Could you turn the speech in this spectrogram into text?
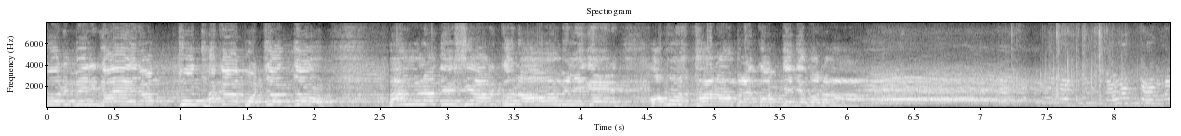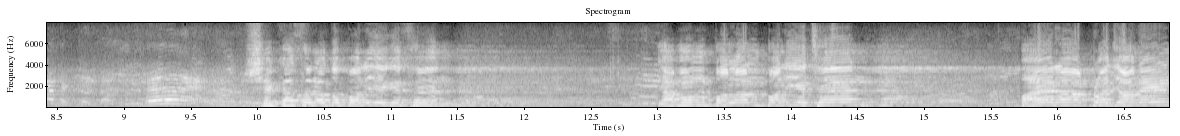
কর্মীর গায়ে রক্ত থাকা পর্যন্ত বাংলাদেশে আর কোন আওয়ামী লীগের অবস্থান আমরা করতে দেব না। শেখ হাসিনা তো পালিয়ে গেছেন। এমন পালান পালিয়েছেন। ভাইয়েরা, আপনারা জানেন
